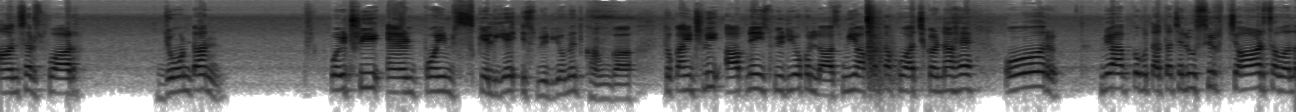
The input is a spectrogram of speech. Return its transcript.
answer for John Donne poetry and poems के लिए इस वीडियो में दिखाऊँगा। तो काइंडली आपने इस वीडियो को लाजमी आखिर तक वॉच करना है और मैं आपको बताता चलूँ, सिर्फ़ चार सवाल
